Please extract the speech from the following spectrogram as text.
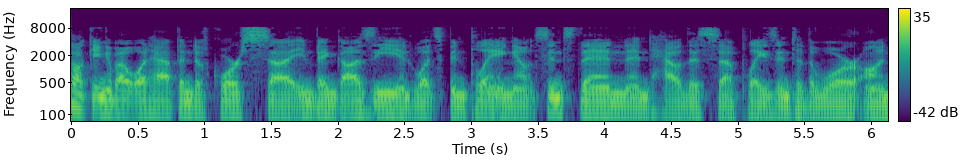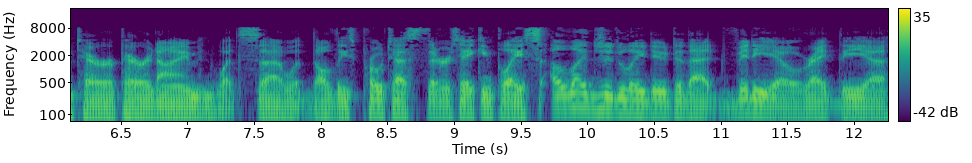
talking about what happened, of course, uh, in Benghazi and what's been playing out since then, and how this uh, plays into the war on terror paradigm, and what's uh, what all these protests that are taking place allegedly due to that video, right? The uh,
